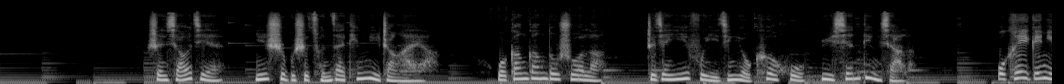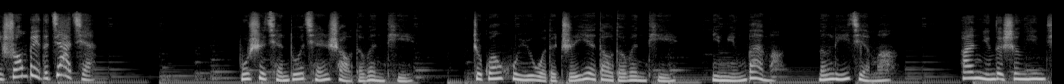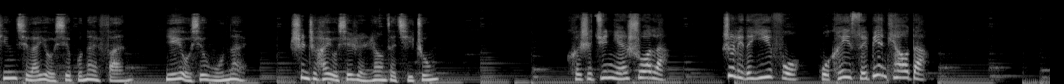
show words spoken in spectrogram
沈小姐，您是不是存在听力障碍啊？我刚刚都说了，这件衣服已经有客户预先定下了，我可以给你双倍的价钱。不是钱多钱少的问题，这关乎于我的职业道德问题，你明白吗？能理解吗？安宁的声音听起来有些不耐烦，也有些无奈。甚至还有些忍让在其中。可是君年说了，这里的衣服我可以随便挑的。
